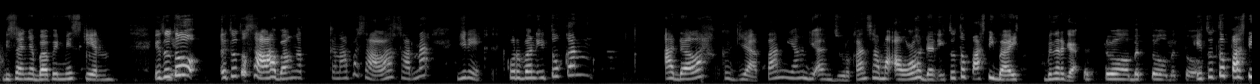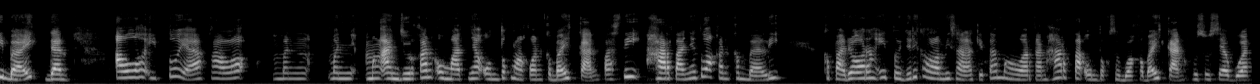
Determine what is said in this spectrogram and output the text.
bisa nyebabin miskin. Itu Iya. tuh itu tuh salah banget. Kenapa salah? Karena gini, kurban itu kan adalah kegiatan yang dianjurkan sama Allah dan itu tuh pasti baik. Bener gak? Betul, betul, betul. Itu tuh pasti baik dan Allah itu ya kalau men- men- menganjurkan umatnya untuk melakukan kebaikan, pasti hartanya tuh akan kembali kepada orang itu. Jadi kalau misalnya kita mengeluarkan harta untuk sebuah kebaikan, khususnya buat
